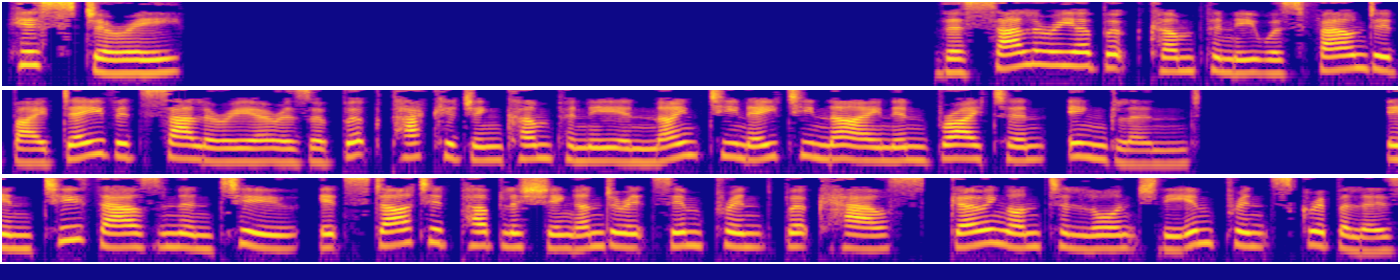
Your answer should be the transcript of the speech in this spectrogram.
History The Salariya Book Company was founded by David Salariya as a book packaging company in 1989 in Brighton, England. In 2002, it started publishing under its imprint Book House, going on to launch the imprint Scribblers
